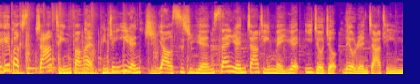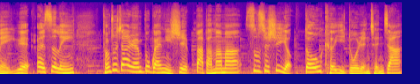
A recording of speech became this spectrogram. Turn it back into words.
KKBOX 家庭方案，平均一人只要四十元，三人家庭每月一九九，六人家庭每月二四零。同住家人，不管你是爸爸妈妈、宿舍室友，都可以多人成家。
